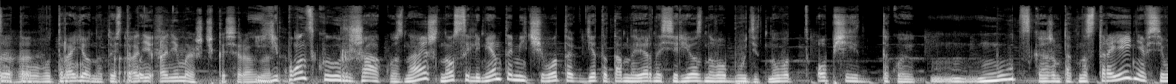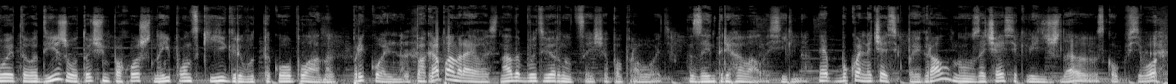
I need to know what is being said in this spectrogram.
ага. этого вот района. То есть Ани- такой анимешечка все равно. Японскую ржаку, знаешь, но с элементами чего-то где-то там, наверное, серьезного будет. Ну вот общий такой мут, скажем так, настроение всего этого движа вот очень похож на японские игры вот такого плана. Прикольно. Пока понравилось, надо будет вернуться еще попробовать. Заинтриговало сильно. Я буквально часик поиграл, ну за часик видишь, да, сколько всего.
